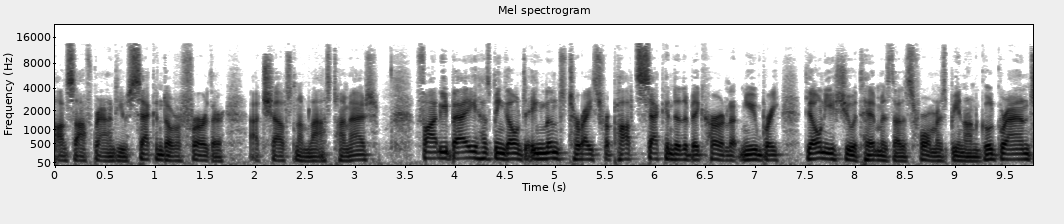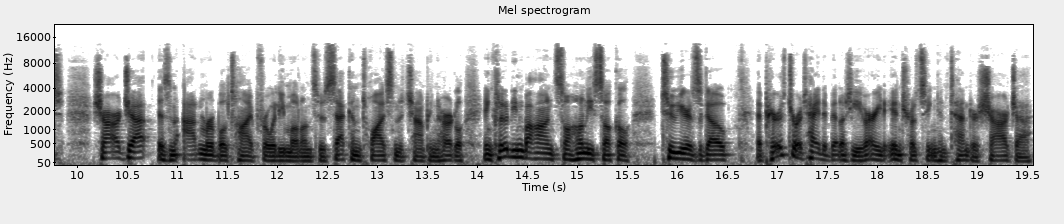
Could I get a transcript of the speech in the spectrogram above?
on soft ground. He was second over further at Cheltenham last time out. Filey Bay has been going to England to race for Potts, second at a big hurdle at Newbury. The only issue with him is that his form has been on good ground. Sharjah is an admirable type for Willie Mullins, who's second twice in the champion hurdle, including behind Honeysuckle two years ago. Appears to retain ability. Very interesting contender, Sharjah,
